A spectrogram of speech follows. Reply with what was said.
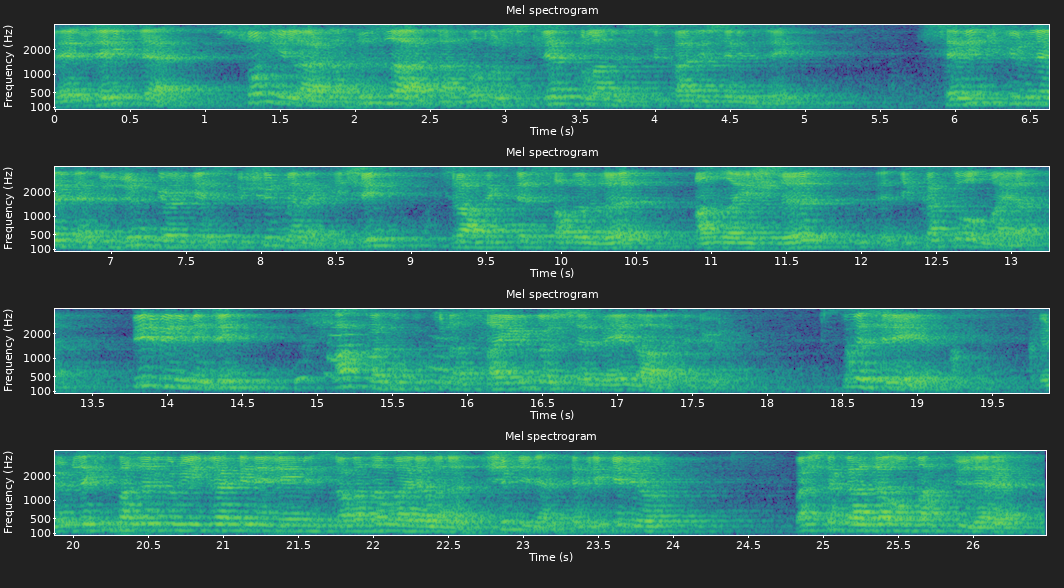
ve özellikle son yıllarda hızla artan motosiklet kullanıcısı kardeşlerimizi sevinç günlerine hüzün gölgesi düşürmemek için trafikte sabırlı, anlayışlı ve dikkatli olmaya, birbirimizin hak ve hukukuna saygı göstermeye davet ediyorum. Bu vesileyle önümüzdeki pazar günü idrak edeceğimiz Ramazan bayramını şimdiden tebrik ediyorum. Başta Gaza olmak üzere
